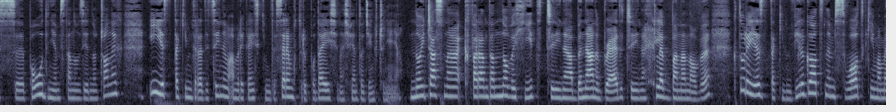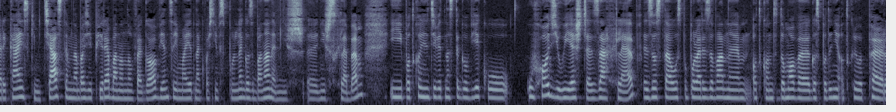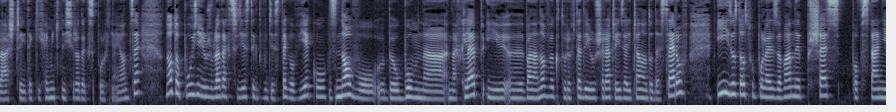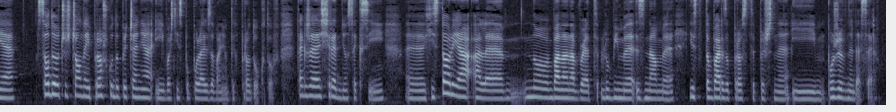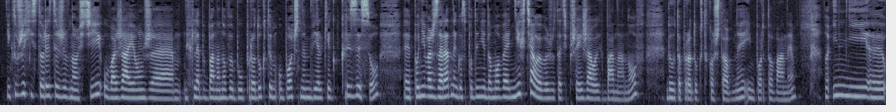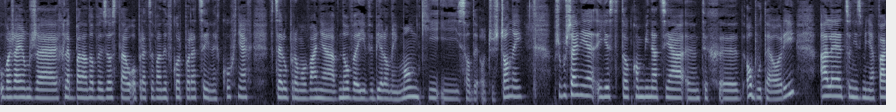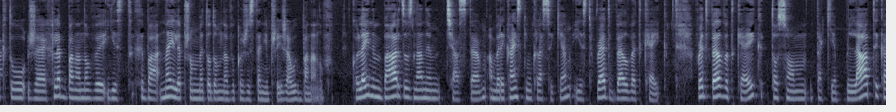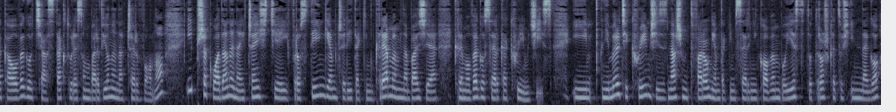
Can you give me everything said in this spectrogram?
z południem Stanów Zjednoczonych i jest takim tradycyjnym amerykańskim deserem, który podaje się na święto dziękczynienia. No i czas na kwarantannowy hit, czyli na banana bread, czyli na chleb bananowy, który jest takim wilgotnym, słodkim, amerykańskim ciastem na bazie pire bananowego. Więcej ma jednak właśnie wspólnego z bananem niż, e, niż z chlebem. I pod koniec XIX wieku uchodził jeszcze za chleb. Został spopularyzowany odkąd domowe gospodynie odkryły perlash, czyli taki chemiczny środek spulchniający. No to później już w latach 30. XX wieku znowu był boom na, na chleb i y, bananowy, który wtedy już raczej zaliczano do deserów i został spopularyzowany przez powstanie sody oczyszczonej, proszku do pieczenia i właśnie spopularyzowaniu tych produktów. Także średnio sexy y, historia, ale no banana bread lubimy, znamy. Jest to bardzo prosty, pyszny i pożywny deser. Niektórzy historycy żywności uważają, że chleb bananowy był produktem ubocznym wielkiego kryzysu, e, ponieważ zaradne gospodynie domowe nie chciały wyrzucać przejrzałych bananów. Był to produkt kosztowny, importowany. No, inni y, uważają, że chleb bananowy został opracowany w korporacyjnych kuchniach w celu promowania nowej, wybielonej mąki i sody oczyszczonej. Przypuszczalnie jest to kombinacja y, tych obu teorii, ale co nie zmienia faktu, że chleb bananowy jest chyba najlepszą metodą na wykorzystanie przejrzałych bananów. Kolejnym bardzo znanym ciastem, amerykańskim klasykiem jest Red Velvet Cake. Red Velvet Cake to są takie blaty kakaowego ciasta, które są barwione na czerwono i przekładane najczęściej frostingiem, czyli takim kremem na bazie kremowego serka cream cheese. I nie mylcie cream cheese z naszym twarogiem takim sernikowym, bo jest to troszkę coś innego.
